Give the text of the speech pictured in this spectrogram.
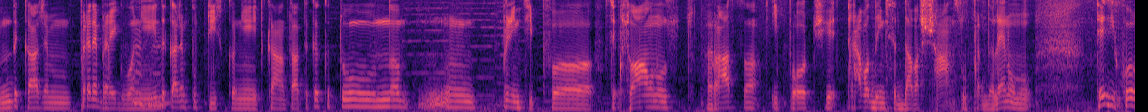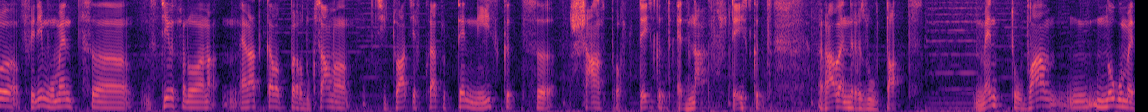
да кажем пренебрегвани, mm-hmm. да кажем потискани и така нататък, като на принцип сексуалност, раса и прочие, трябва да им се дава шанс, определено, но тези хора в един момент а, стигнахме до една, една такава парадоксална ситуация, в която те не искат шанс просто. Те искат еднаквост, те искат равен резултат. Мен това много ме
